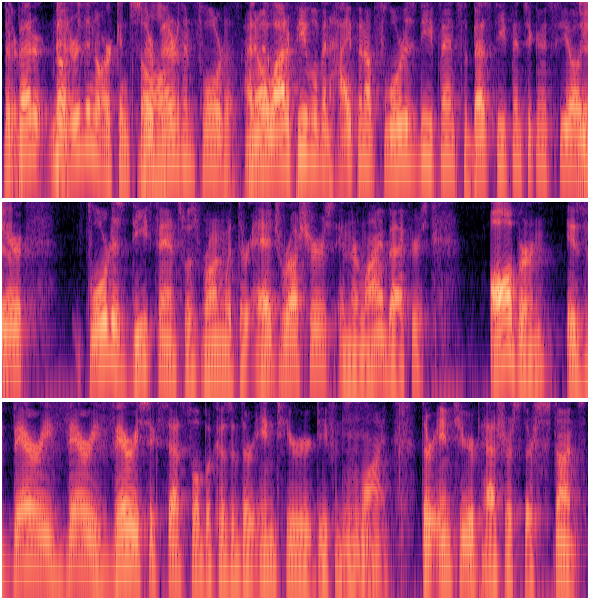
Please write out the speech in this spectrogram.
They're better- no, better than Arkansas. They're better than Florida. I know a lot of people have been hyping up Florida's defense, the best defense you're going to see all Yeah. year. Florida's defense was run with their edge rushers and their linebackers. Auburn is very, very, very successful because of their interior defensive Mm-hmm. line, their interior pass rush, their stunts.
